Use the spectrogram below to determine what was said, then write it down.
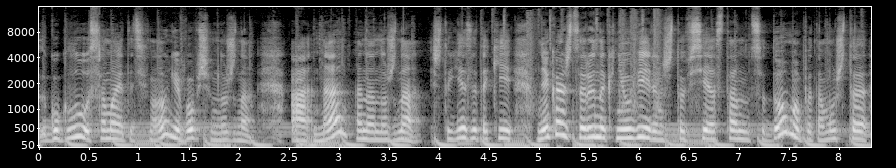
Гуглу сама эта технология, в общем, нужна. А нам она нужна, что если такие... Мне кажется, рынок не уверен, что все останутся дома, потому что,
